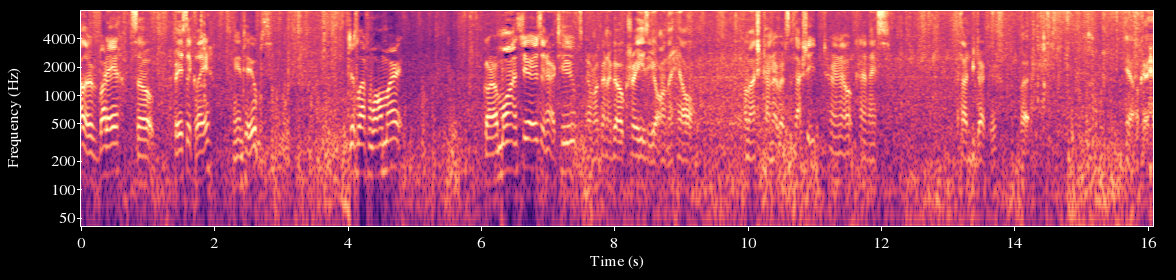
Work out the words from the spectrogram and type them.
Hello everybody. So basically, me and Tubes just left Walmart. Got our monsters and our tubes, and we're gonna go crazy on the hill. I'm actually kind of nervous. It's actually turning out kind of nice. I thought it'd be darker, but yeah, okay.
